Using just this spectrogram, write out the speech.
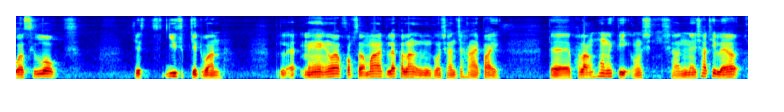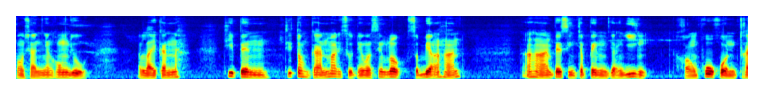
วาซิโลกจะ27 วัน และแม้ว่าความสามารถและพลังอื่นของฉันจะหายไป แต่พลังห้องมิติของฉันในชาติที่แล้วของฉันยังคงอยู่อะไรกันนะ ที่เป็นที่ต้องการมากที่สุดในวันสิ้นโลกสเสบียงอาหาร อาหารเป็นสิ่งจำเป็นอย่างยิ่งของผู้คนใคร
